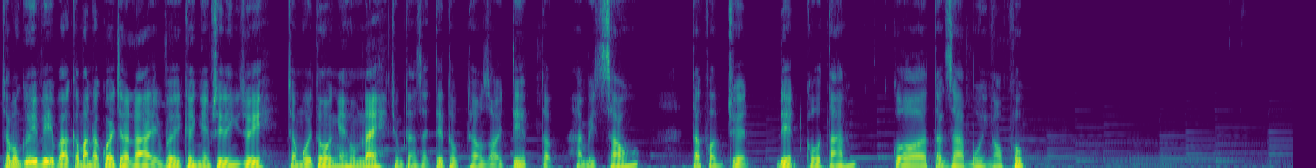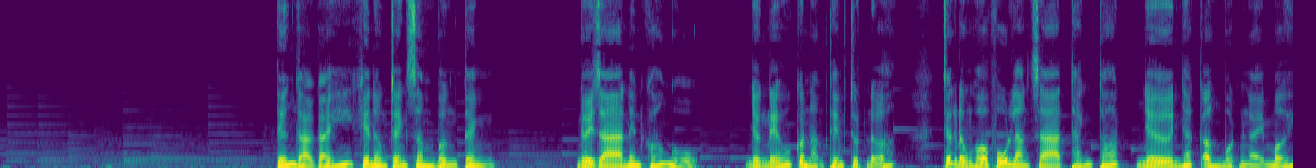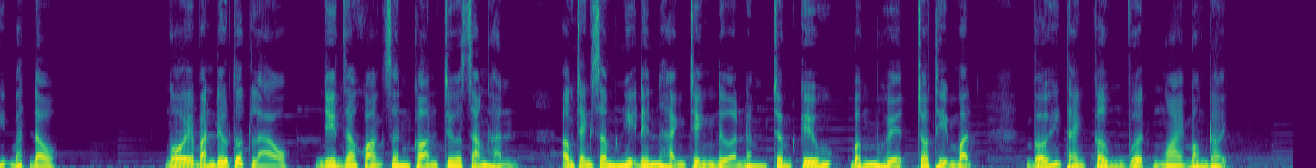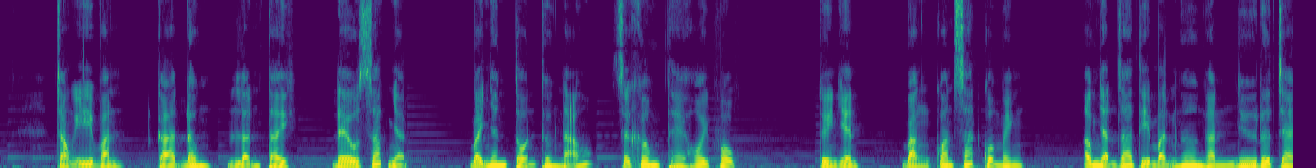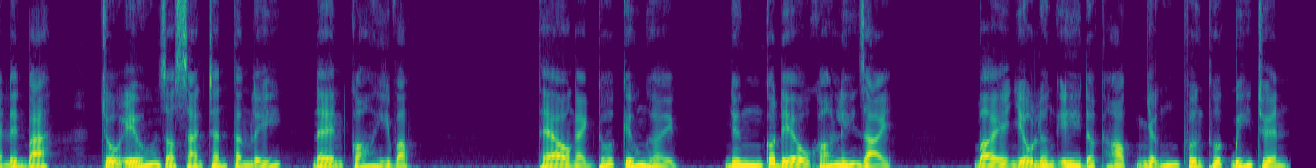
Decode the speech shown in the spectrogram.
Chào mừng quý vị và các bạn đã quay trở lại với kênh MC Đình Duy. Trong buổi tối ngày hôm nay, chúng ta sẽ tiếp tục theo dõi tiếp tập 26 tác phẩm truyện Điện Cô Tám của tác giả Bùi Ngọc Phúc. Tiếng gà gáy khiến ông Tránh Sâm bừng tỉnh. Người già nên khó ngủ, nhưng nếu có nằm thêm chút nữa, chiếc đồng hồ Phú Lang Sa thánh thoát như nhắc ông một ngày mới bắt đầu. Ngồi bắn điếu thuốc lào, nhìn ra khoảng sân còn chưa sáng hẳn, ông Tránh Sâm nghĩ đến hành trình nửa năm châm cứu, bấm huyệt cho thị mận, với thành công vượt ngoài mong đợi. Trong y văn, cả Đông lẫn Tây đều xác nhận bệnh nhân tổn thương não sẽ không thể hồi phục. Tuy nhiên, bằng quan sát của mình, ông nhận ra thị mận ngơ ngẩn như đứa trẻ lên ba, chủ yếu do sang chấn tâm lý nên có hy vọng. Theo ngành thuốc cứu người, nhưng có điều khó lý giải, bởi nhiều lương y được học những phương thuốc bí truyền.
